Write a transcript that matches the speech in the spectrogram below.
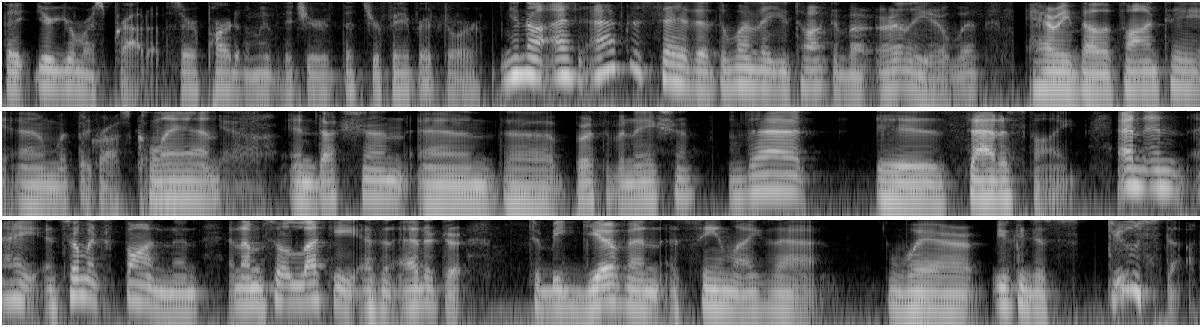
that you're you're most proud of? Is there a part of the movie that you're that's your favorite, or You know, I, I have to say that the one that you talked about earlier with Harry Belafonte and with the, Cross Klan Yeah. induction and the Birth of a Nation, that is satisfying. And and hey, and so much fun. And, and I'm so lucky as an editor to be given a scene like that where you can just do stuff.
